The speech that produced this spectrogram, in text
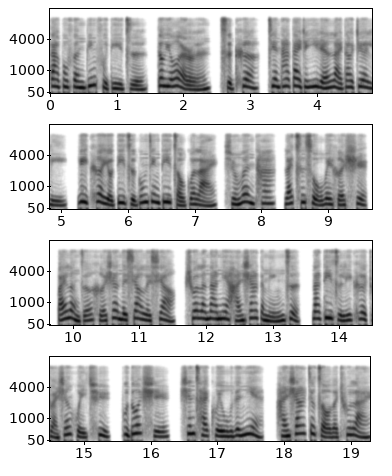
大部分兵府弟子都有耳闻。此刻见他带着一人来到这里，立刻有弟子恭敬地走过来询问他来此所为何事。白冷泽和善地笑了笑，说了那聂寒沙的名字。那弟子立刻转身回去。不多时，身材魁梧的聂。寒沙就走了出来，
